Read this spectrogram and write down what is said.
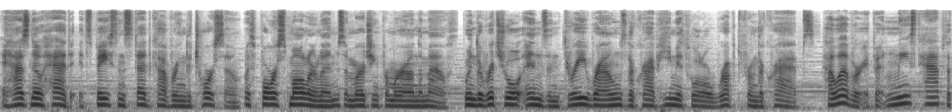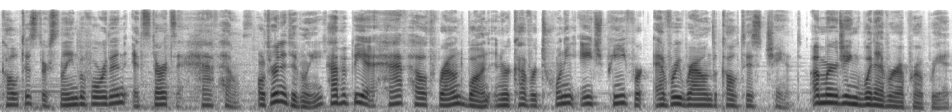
It has no head, its base instead covering the torso, with four smaller limbs emerging from around the mouth. When the ritual ends in three rounds, the crab hemoth will erupt from the crabs. However, if at least half the cultists are slain before then, it starts at half health. Alternatively, have it be at half health round 1 and recover 20 HP for every round the cultists chant, emerging whenever appropriate.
